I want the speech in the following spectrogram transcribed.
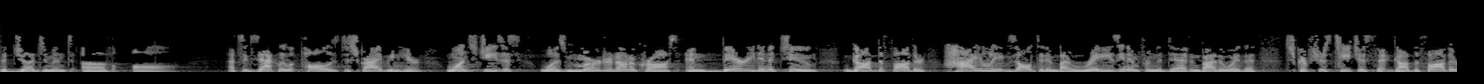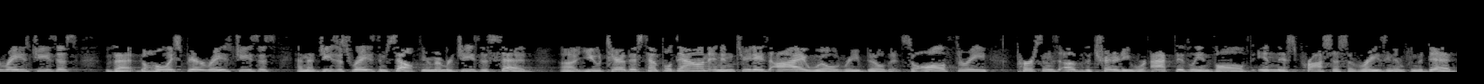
the judgment of all. That's exactly what Paul is describing here. Once Jesus was murdered on a cross and buried in a tomb, God the Father highly exalted him by raising him from the dead. And by the way, the scriptures teach us that God the Father raised Jesus, that the Holy Spirit raised Jesus, and that Jesus raised himself. You remember Jesus said, uh, You tear this temple down, and in three days I will rebuild it. So all three persons of the Trinity were actively involved in this process of raising him from the dead.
